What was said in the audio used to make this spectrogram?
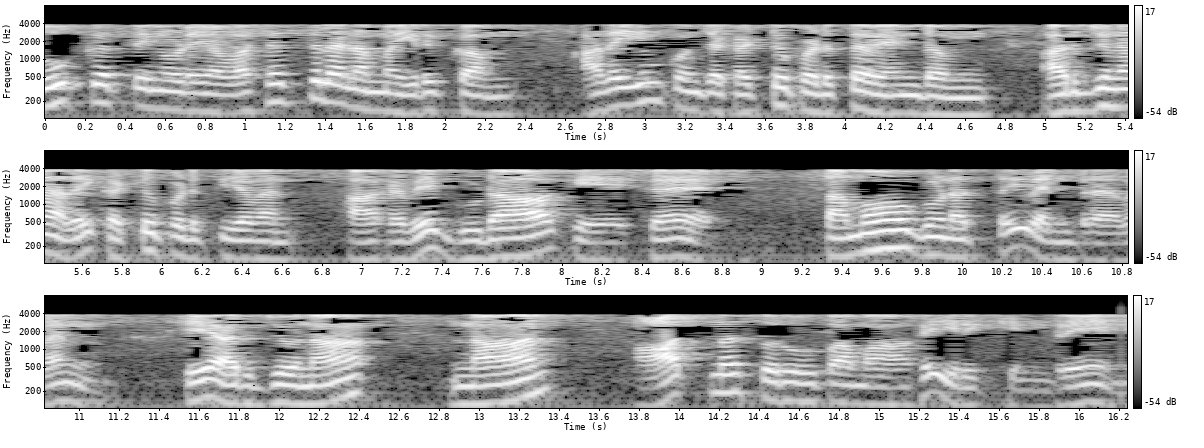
தூக்கத்தினுடைய வசத்துல நம்ம இருக்கோம் அதையும் கொஞ்சம் கட்டுப்படுத்த வேண்டும். அர்ஜுன அதை கட்டுப்படுத்தியவன். ஆகவே குடா கேச தமோ குணத்தை வென்றவன். ஹே அர்ஜுனா நான் ஆத்மஸ்வரூபமாக இருக்கின்றேன்.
